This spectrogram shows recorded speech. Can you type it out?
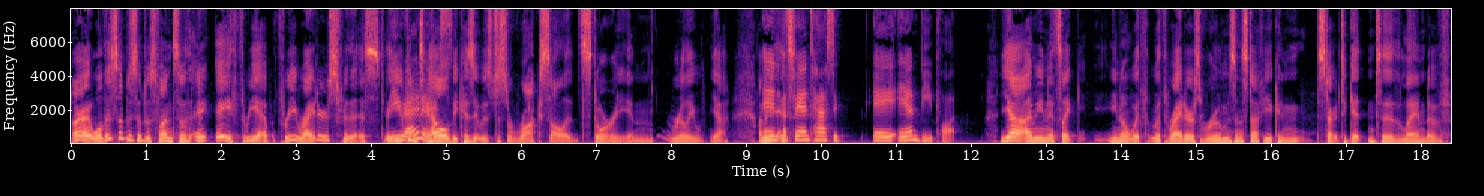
All right. Well, this episode was fun. So, a, a three ep- three writers for this. Three you can tell because it was just a rock solid story and really, yeah. I mean, and a fantastic A and B plot. yeah. I mean, it's like you know, with with writers' rooms and stuff, you can start to get into the land of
